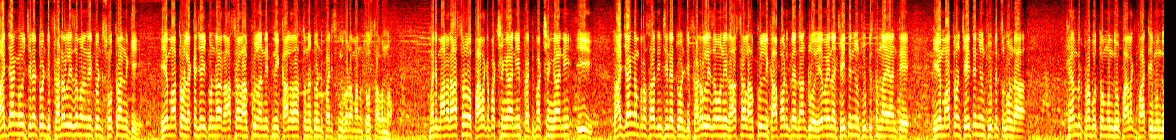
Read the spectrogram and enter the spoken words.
రాజ్యాంగం ఇచ్చినటువంటి ఫెడరలిజం అనేటువంటి సూత్రానికి ఏమాత్రం లెక్క చేయకుండా రాష్ట్రాల హక్కులన్నింటినీ కాలరాస్తున్నటువంటి పరిస్థితిని కూడా మనం చూస్తూ ఉన్నాం. మరి మన రాష్ట్రంలో పాలకపక్షం కానీ ప్రతిపక్షం కానీ ఈ రాజ్యాంగం ప్రసాదించినటువంటి ఫెడరలిజంని రాష్ట్రాల హక్కుల్ని కాపాడుకునే దాంట్లో ఏమైనా చైతన్యం చూపిస్తున్నాయా అంటే ఏమాత్రం చైతన్యం చూపించకుండా కేంద్ర ప్రభుత్వం ముందు పాలక పార్టీ ముందు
